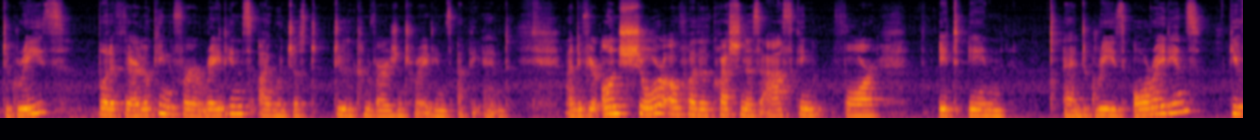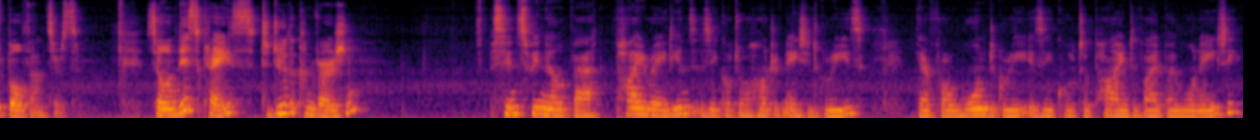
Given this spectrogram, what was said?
degrees, but if they're looking for radians, I would just do the conversion to radians at the end. And if you're unsure of whether the question is asking for it in uh, degrees or radians, give both answers. So in this case, to do the conversion, since we know that pi radians is equal to 180 degrees, therefore 1 degree is equal to pi divided by 180.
